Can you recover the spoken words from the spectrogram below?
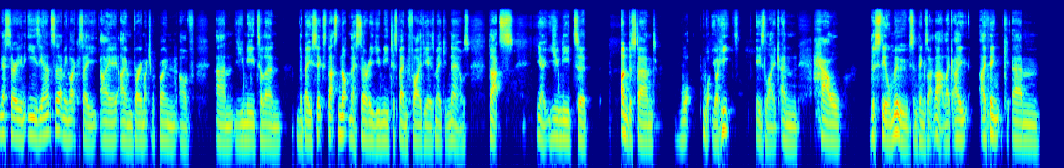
necessarily an easy answer. I mean, like I say, I I am very much a proponent of um, you need to learn the basics. That's not necessarily you need to spend five years making nails. That's you know you need to understand what what your heat is like and how the steel moves and things like that. Like I I think um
